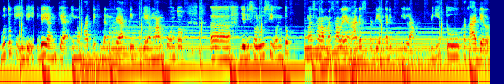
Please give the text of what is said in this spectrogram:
butuh ke ide-ide yang kayak inovatif dan kreatif yang mampu untuk uh, jadi solusi untuk masalah-masalah yang ada seperti yang tadi ku bilang. Begitu Kakak Adel.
